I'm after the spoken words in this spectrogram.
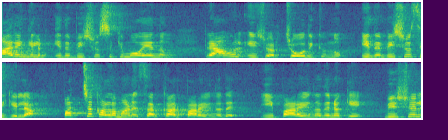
ആരെങ്കിലും ഇത് വിശ്വസിക്കുമോ എന്നും രാഹുൽ ഈശ്വർ ചോദിക്കുന്നു. ഇത് വിശ്വസിക്കില്ല പച്ചക്കള്ളമാണ് സർക്കാർ പറയുന്നത്. ഈ പറയുന്നതിനൊക്കെ വിഷ്വൽ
